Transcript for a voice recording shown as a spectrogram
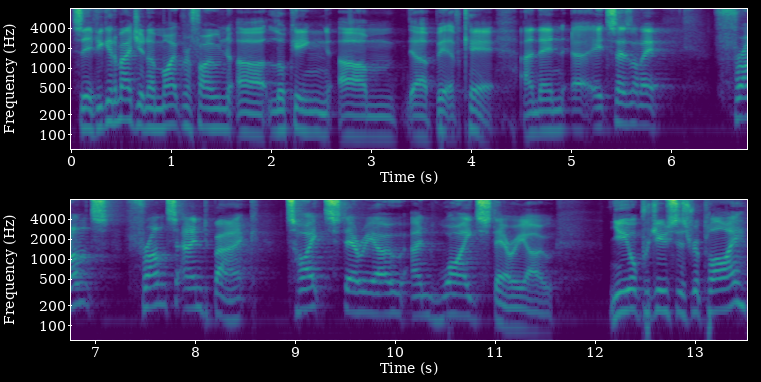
So if you can imagine a microphone uh, looking um, bit of kit, and then uh, it says on it front, front and back, tight stereo and wide stereo. New York producers reply.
